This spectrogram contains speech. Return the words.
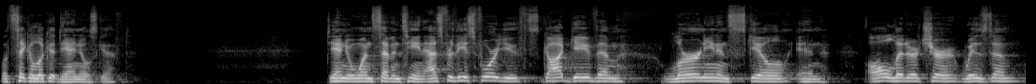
Let's take a look at Daniel's gift. Daniel 1:17 As for these four youths God gave them learning and skill in all literature wisdom.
